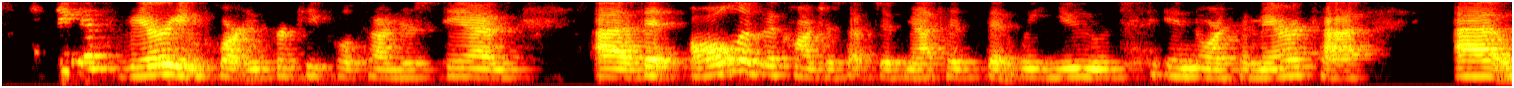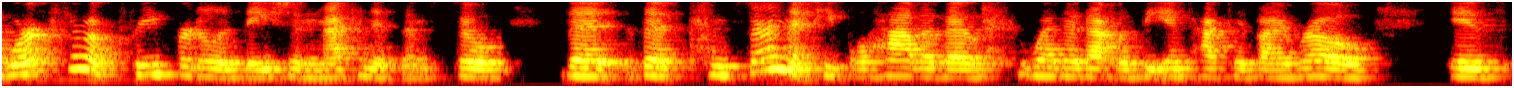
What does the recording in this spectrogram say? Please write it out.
I think it's very important for people to understand uh, that all of the contraceptive methods that we use in North America uh, work through a pre-fertilization mechanism. So the, the concern that people have about whether that would be impacted by Roe is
